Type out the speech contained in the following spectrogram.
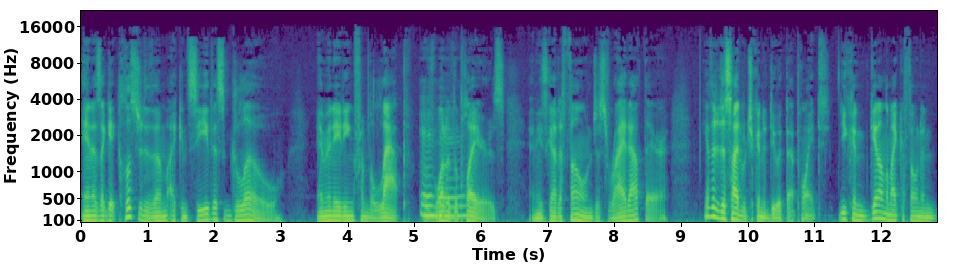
And as I get closer to them, I can see this glow emanating from the lap of one of the Mhm. players. And he's got a phone just right out there. You have to decide what you're going to do at that point. You can get on the microphone and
